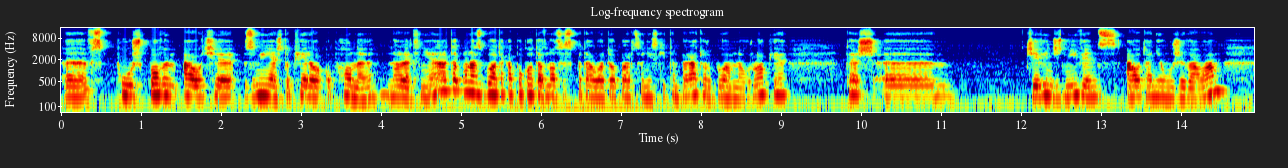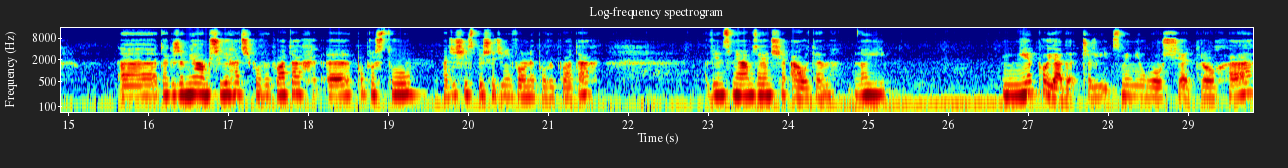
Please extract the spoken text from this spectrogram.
e, w służbowym aucie, zmieniać dopiero opony na letnie, ale to u nas była taka pogoda, w nocy spadała do bardzo niskich temperatur, byłam na urlopie też e, 9 dni, więc auta nie używałam. Także miałam przyjechać po wypłatach e, po prostu, a dziś jest pierwszy dzień wolny po wypłatach, więc miałam zająć się autem. No i nie pojadę, czyli zmieniło się trochę,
